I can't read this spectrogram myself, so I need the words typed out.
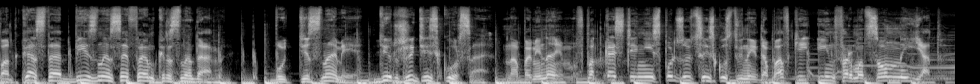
подкаста «Бизнес FM Краснодар». Будьте с нами, держитесь курса. Напоминаем, в подкасте не используются искусственные добавки и информационный яд –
